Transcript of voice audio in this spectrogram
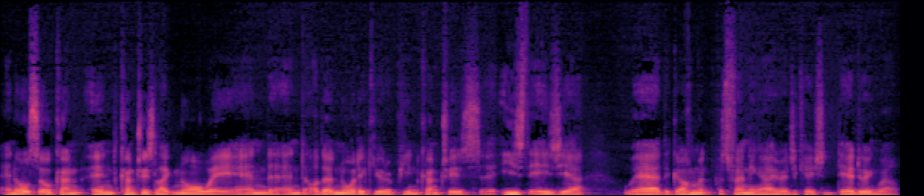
And also con- in countries like Norway and, and other Nordic European countries, uh, East Asia, where the government was funding higher education, they're doing well.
